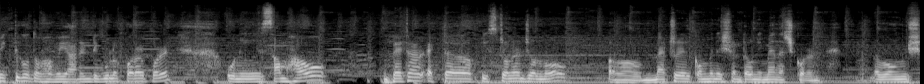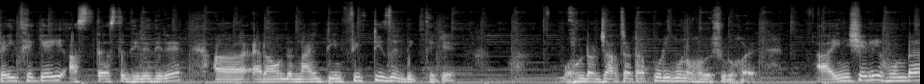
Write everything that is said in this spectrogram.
ব্যক্তিগতভাবে আর এনগুলো করার পরে উনি সামহাও বেটার একটা পিস্টনের জন্য ম্যাটেরিয়াল কম্বিনেশনটা উনি ম্যানেজ করেন। এবং সেই থেকেই আস্তে আস্তে ধীরে ধীরে অ্যারাউন্ড নাইনটিন ফিফটিজের দিক থেকে হোন্ডার যাত্রাটা পরিপূর্ণভাবে শুরু হয়। ইনিশিয়ালি হোন্ডা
